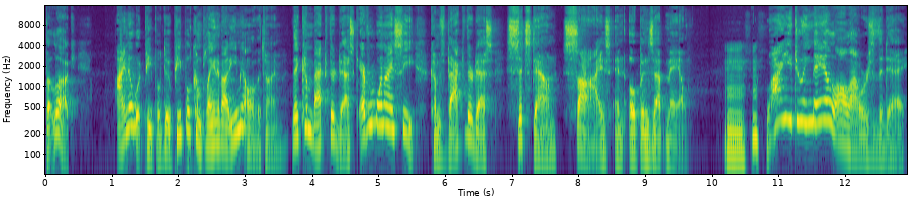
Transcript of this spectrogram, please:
But look, I know what people do. People complain about email all the time. They come back to their desk. Everyone I see comes back to their desk, sits down, sighs, and opens up mail. Mm-hmm. Why are you doing mail all hours of the day?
